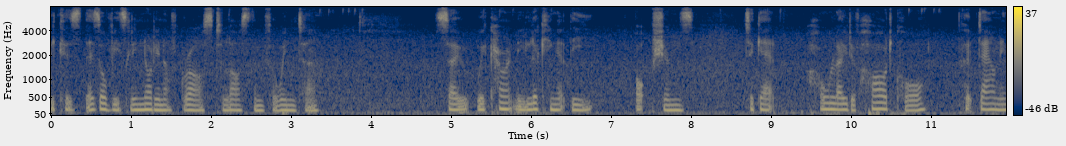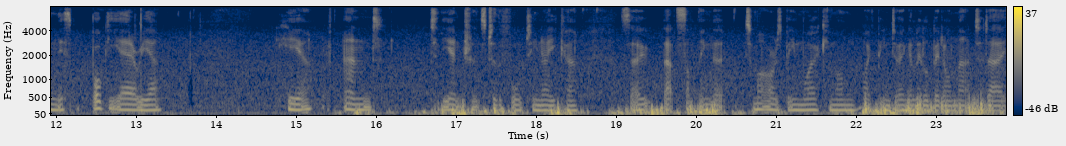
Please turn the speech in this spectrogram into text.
because there's obviously not enough grass to last them for winter. So we're currently looking at the options to get a whole load of hardcore put down in this boggy area here and to the entrance to the 14 acre. So that's something that Tamara's been working on. I've been doing a little bit on that today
